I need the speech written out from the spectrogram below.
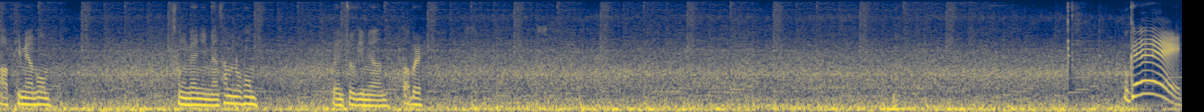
앞이면 홈, 정면이면 3루 홈, 왼쪽이면 더블. 오케이.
